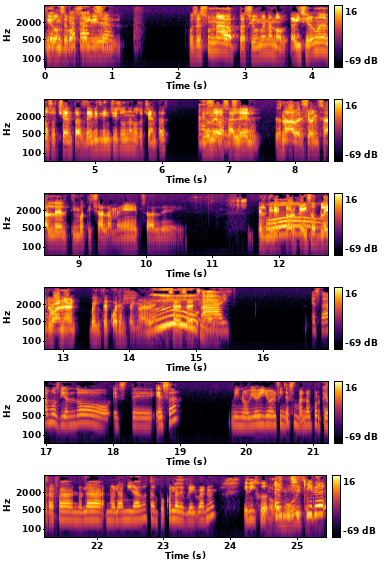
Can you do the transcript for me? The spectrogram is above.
¿De qué donde va a salir el... Pues es una adaptación, una no- hicieron una en los ochentas, David Lynch hizo una en los ochentas, Ah, y donde sí, va a ya me salir salió. el, es una versión, sale el Timothy Chalamet, sale del director que hizo Oh. Blade Runner 2049. O sea, se Uh, chingona. ay. Estábamos viendo este esa, mi novio y yo el fin de semana porque Rafa no la no la ha mirado tampoco la de Blade Runner y dijo, No "Ay, ni siquiera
